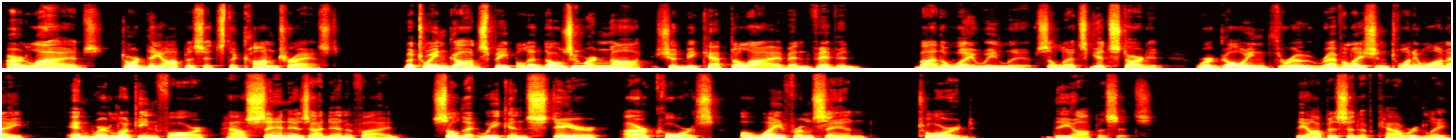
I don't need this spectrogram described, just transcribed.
our lives toward the opposites. The contrast between God's people and those who are not should be kept alive and vivid by the way we live. So let's get started. We're going through Revelation 21 8, and we're looking for how sin is identified so that we can steer our course away from sin toward the opposites. The opposite of cowardly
